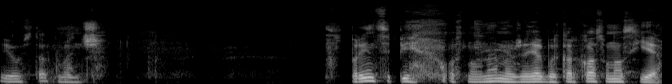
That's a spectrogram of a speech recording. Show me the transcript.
І ось так менше. В принципі, основне ми вже якби каркас у нас є.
